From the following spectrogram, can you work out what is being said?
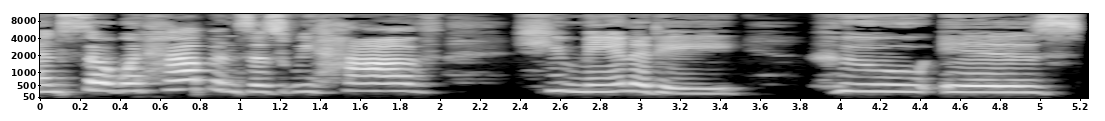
And so what happens is we have humanity who is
